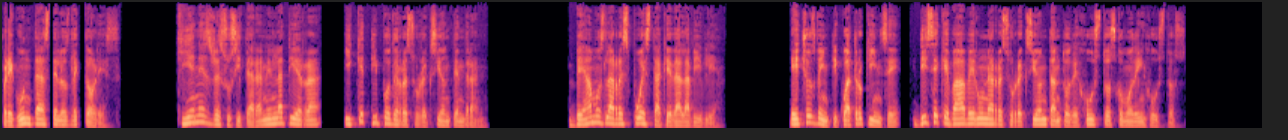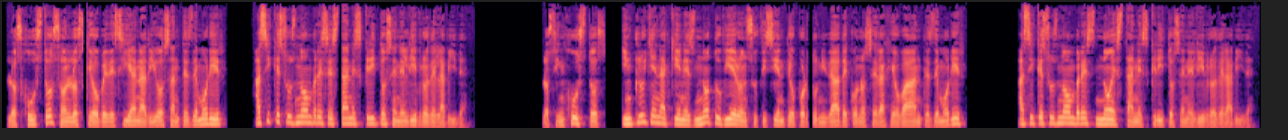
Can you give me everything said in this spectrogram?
Preguntas de los lectores. ¿Quiénes resucitarán en la tierra y qué tipo de resurrección tendrán? Veamos la respuesta que da la Biblia. Hechos 24:15 dice que va a haber una resurrección tanto de justos como de injustos. Los justos son los que obedecían a Dios antes de morir, así que sus nombres están escritos en el libro de la vida. Los injustos incluyen a quienes no tuvieron suficiente oportunidad de conocer a Jehová antes de morir, así que sus nombres no están escritos en el libro de la vida.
